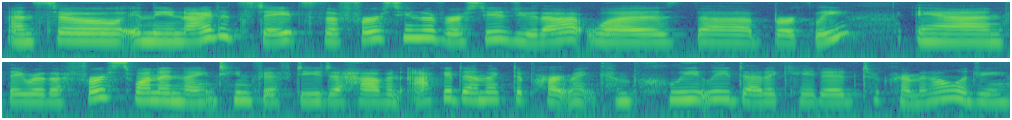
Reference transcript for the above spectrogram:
And so in the United States, the first university to do that was the Berkeley, and they were the first one in 1950 to have an academic department completely dedicated to criminology.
